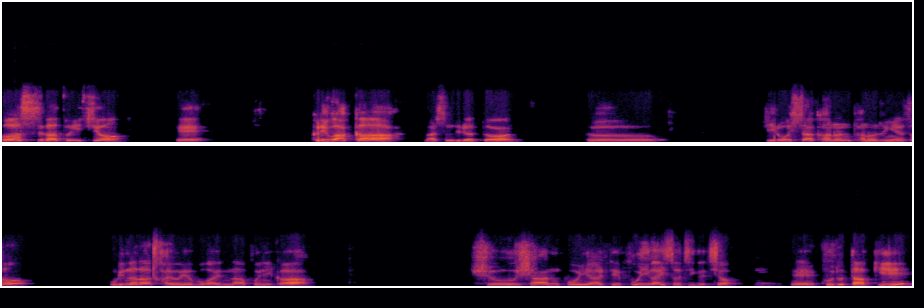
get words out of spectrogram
버스가 또 있죠. 예. 그리고 아까 말씀드렸던 그 B로 시작하는 단어 중에서 우리나라 가요에 뭐가 있나 보니까 슈샨 보이 할 때 보이가 있었지 그쵸? 예, 구두 닦기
